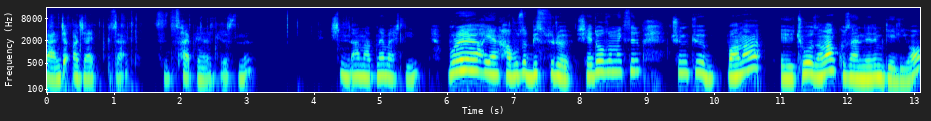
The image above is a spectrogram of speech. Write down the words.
Bence acayip güzel. Siz de sahiplenebilirsiniz. Şimdi anlatmaya başlayayım. Buraya yani havuza bir sürü şey doldurmak istedim. Çünkü bana e, çoğu zaman kuzenlerim geliyor.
